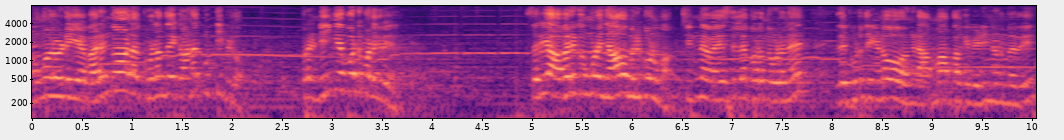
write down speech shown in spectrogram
உங்களுடைய வருங்கால குழந்தைக்கான குட்டி பிலோ அப்புறம் நீங்க போட்டு படுக்கிறீர்கள். சரியா? அவருக்கு உங்களோட ஞாபகம் இருக்கணுமா? சின்ன வயசுல பிறந்த உடனே இதை கொடுத்தீங்கன்னா ஓ எங்க அம்மா அப்பாக்கு வெடி நடந்தது.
